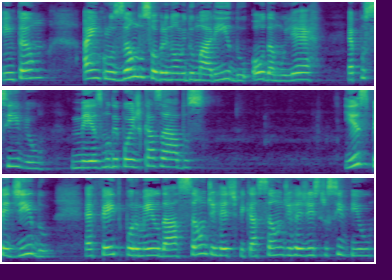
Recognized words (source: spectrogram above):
Então, a inclusão do sobrenome do marido ou da mulher é possível, mesmo depois de casados. E esse pedido é feito por meio da ação de retificação de registro civil,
